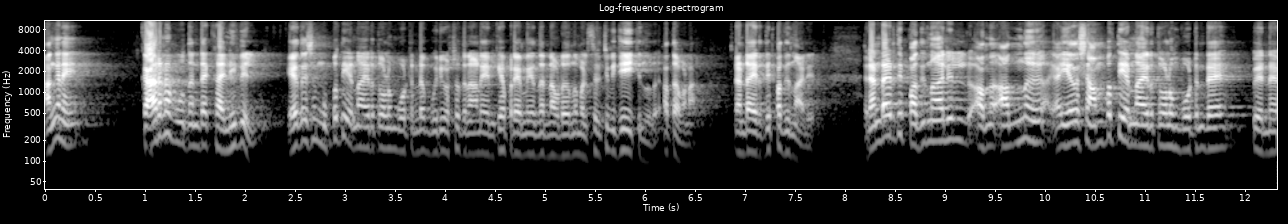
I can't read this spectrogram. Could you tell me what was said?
അങ്ങനെ കാരണഭൂതന്റെ കനിവിൽ ഏകദേശം മുപ്പത്തി എണ്ണായിരത്തോളം വോട്ടിന്റെ ഭൂരിപക്ഷത്തിനാണ് എൻ കെ പ്രേമചന്ദ്രൻ അവിടെ നിന്ന് മത്സരിച്ച് വിജയിക്കുന്നത് അത്തവണ രണ്ടായിരത്തി പതിനാലിൽ രണ്ടായിരത്തി പതിനാലിൽ അന്ന് അന്ന് ഏകദേശം അമ്പത്തി എണ്ണായിരത്തോളം വോട്ടിന്റെ പിന്നെ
